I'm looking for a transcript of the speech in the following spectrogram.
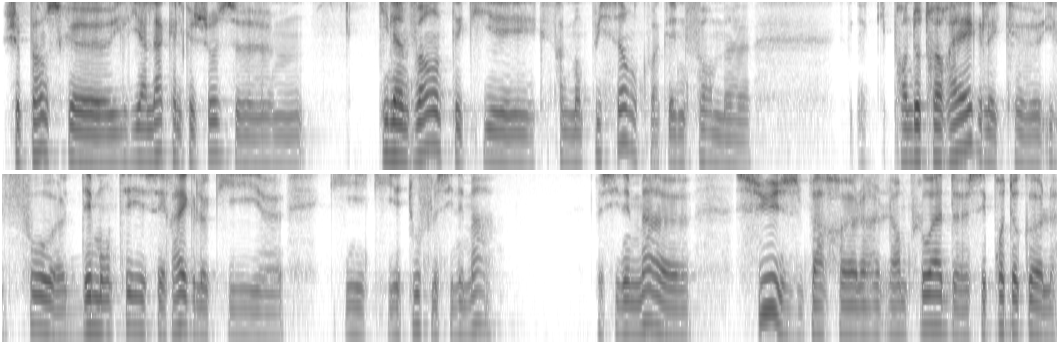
Je pense qu'il y a là quelque chose qu'il invente et qui est extrêmement puissant, quoi, qui a une forme. qui prend d'autres règles et qu'il faut démonter ces règles qui, qui, étouffent le cinéma. Le cinéma s'use par l'emploi de ces protocoles.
